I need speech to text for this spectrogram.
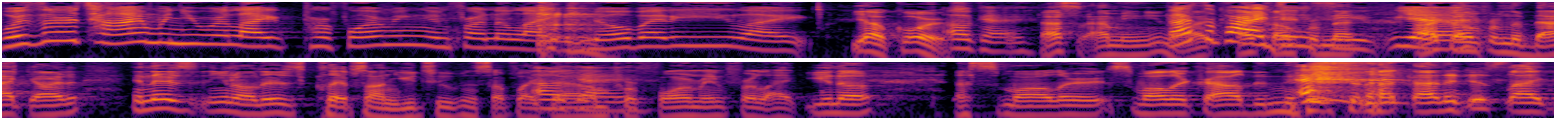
Was there a time when you were like performing in front of like nobody? Like Yeah, of course. Okay. That's I mean, you know, That's the part I come didn't from that- see. Yeah. I come from the backyard, and there's you know there's clips on YouTube and stuff like that. I'm performing for like you know a smaller smaller crowd than this, and I kind of just like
